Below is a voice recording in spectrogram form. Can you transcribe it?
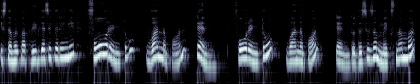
इस नंबर को आप रीड कैसे करेंगे? Four into one upon ten four into one upon ten तो this is a mix number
